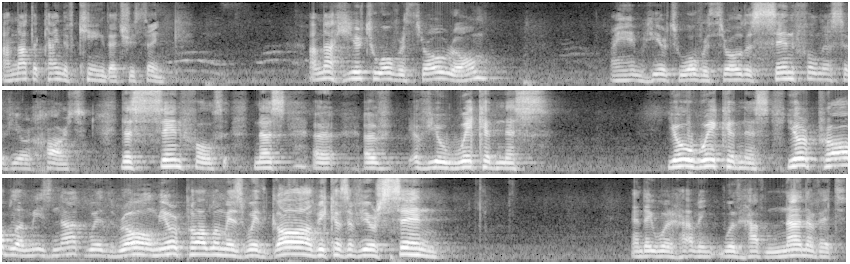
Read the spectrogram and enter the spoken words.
I'm not the kind of king that you think. I'm not here to overthrow Rome. I am here to overthrow the sinfulness of your heart, the sinfulness uh, of, of your wickedness. Your wickedness, your problem is not with Rome, your problem is with God because of your sin. And they would, having, would have none of it.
